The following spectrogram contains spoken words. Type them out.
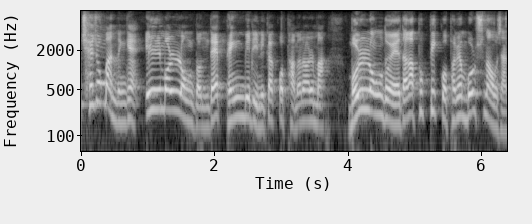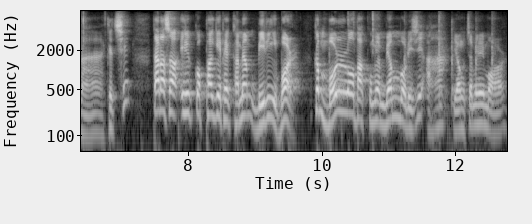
최종 만든 게 1몰 농도인데 100ml니까 곱하면 얼마? 몰 농도에다가 부피 곱하면 몰수 나오잖아. 그치? 따라서 1 곱하기 100 하면 미리 몰. 그럼 몰로 바꾸면 몇 몰이지? 아, 0.1몰.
